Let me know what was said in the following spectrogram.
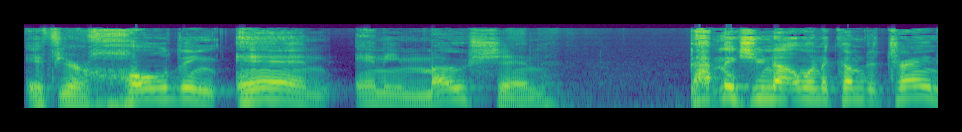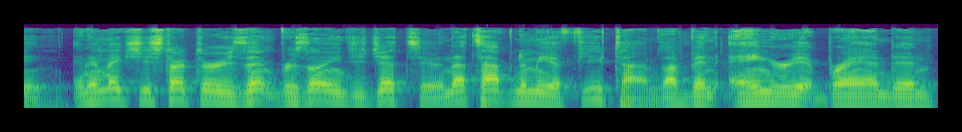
if you're holding in an emotion, that makes you not want to come to training and it makes you start to resent Brazilian Jiu Jitsu. And that's happened to me a few times. I've been angry at Brandon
